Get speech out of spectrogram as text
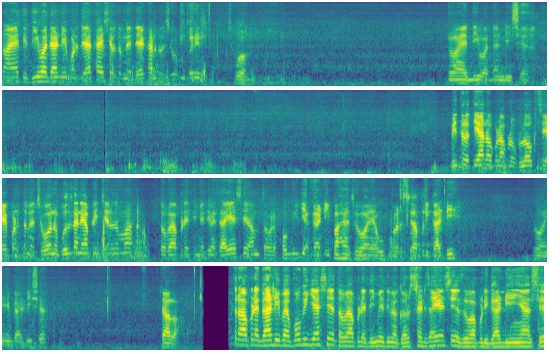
અહીંયાથી દીવા દાંડી પણ દેખાય છે તમને દેખાડતો ઝૂમ કરીને જુઓ. જો અહીંયા દીવા દાંડી છે. મિત્રો, ત્યાંનો પણ આપણો બ્લોગ છે, એ પણ તમે જોવાનું ભૂલતા નહીં આપણી ચેનલમાં તો હવે આપણે ધીમે ધીમે જઈએ છીએ, આમ તો આપણે પગી ગયા ગાડી પાસે જોવા અહીંયા ઉપર છે આપણી ગાડી. જો અહીંયા ગાડી છે. ચાલો. મિત્રો, આપણે ગાડી પાસે પોગી ગયા છીએ તો હવે આપણે ધીમે ધીમે ઘર સાઈડ જઈએ છીએ. જો આપણી ગાડી અહીંયા છે,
